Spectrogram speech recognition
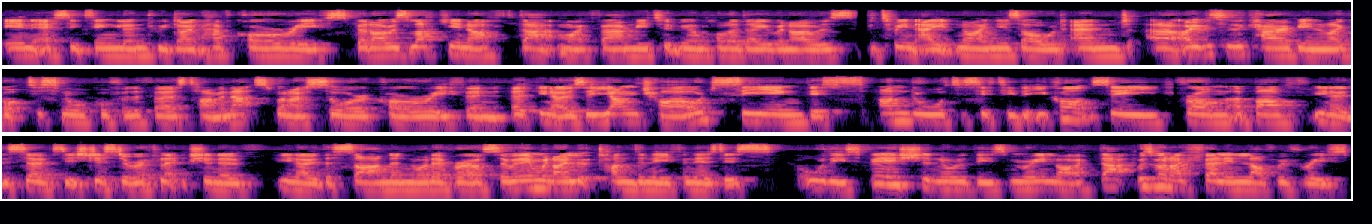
in Essex, England. We don't have coral reefs, but I was lucky enough that my family took me on holiday when I was between eight and nine years old, and uh, over to the Caribbean, and I got to snorkel for the first time, and that's when I saw a coral reef. And uh, you know, as a young child, seeing this underwater city that you can't see from above, you know, the surface, it's just a reflection of you know the sun and whatever else. So then when I looked underneath, and there's this all these fish and all of these marine life. That was when I fell in love with reefs.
